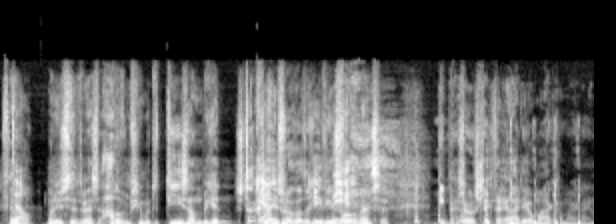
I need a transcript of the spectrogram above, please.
Vertel. Ja, maar nu zitten mensen, hadden we misschien moeten teasen aan het begin. Straks Ja. lezen we nog wat reviews voor mensen. Ik ben zo'n slechte radiomaker, Marjolein.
